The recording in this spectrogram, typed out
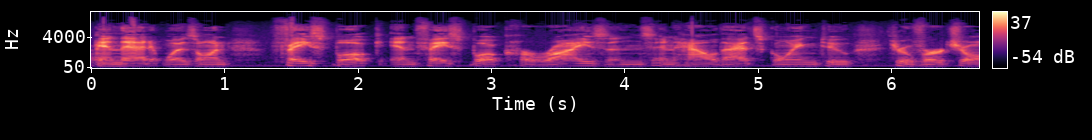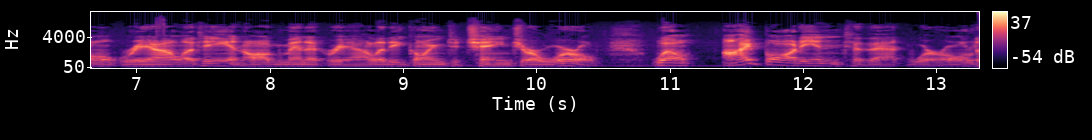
and that it was on Facebook and Facebook Horizons and how that's going to, through virtual reality and augmented reality, going to change our world. Well, I bought into that world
